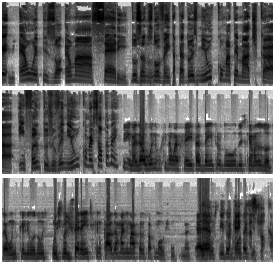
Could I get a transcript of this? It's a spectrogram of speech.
MTV. é um episódio, é uma série dos anos 90 até 2000 com matemática infanto-juvenil, comercial também. Sim, mas é o único que não é feita dentro do, do esquema dos outros. É o único que ele usa um, um estilo diferente, que no caso é uma animação stop motion, né? É, eu cito tipo por aquele conta disso. né,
